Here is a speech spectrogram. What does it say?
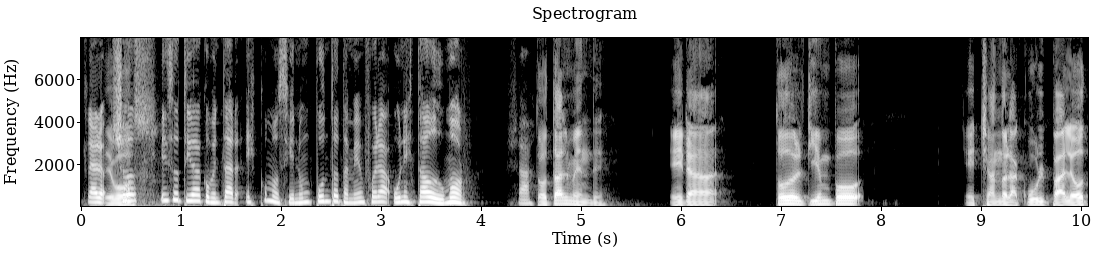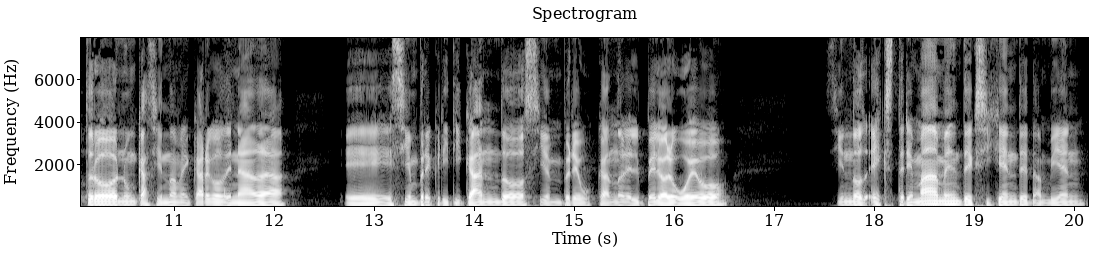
Claro, de yo vos. eso te iba a comentar. Es como si en un punto también fuera un estado de humor. Ya. Totalmente. Era todo el tiempo echando la culpa al otro, nunca haciéndome cargo de nada, eh, siempre criticando, siempre buscándole el pelo al huevo, siendo extremadamente exigente también.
